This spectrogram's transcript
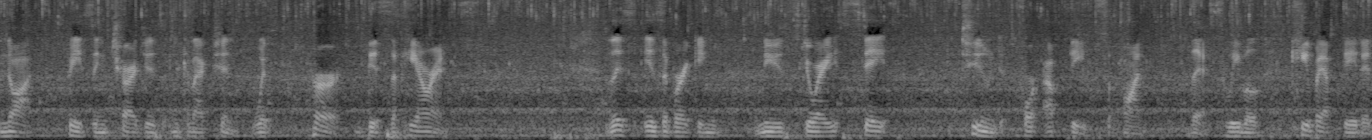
not facing charges in connection with her disappearance. This is a breaking news story. Stay tuned for updates on this. We will keep updated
